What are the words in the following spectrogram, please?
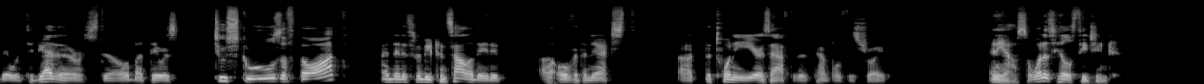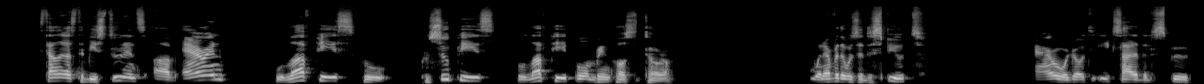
they were together still, but there was two schools of thought, and then it's going to be consolidated uh, over the next uh, the 20 years after the temple is destroyed. Anyhow, so what is Hillel's teaching? He's telling us to be students of Aaron who love peace, who pursue peace, who love people and bring close to Torah. Whenever there was a dispute, Aaron would go to each side of the dispute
